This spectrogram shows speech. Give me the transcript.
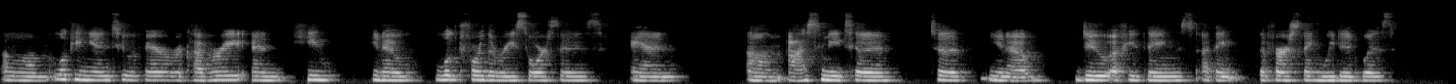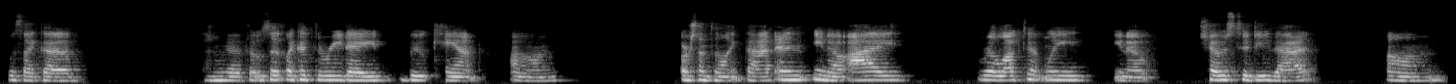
um, looking into affair recovery. And he, you know, looked for the resources and um, asked me to, to, you know, do a few things. I think the first thing we did was was like a I don't know if it was a, like a three day boot camp um, or something like that. And you know, I reluctantly, you know, chose to do that, um,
